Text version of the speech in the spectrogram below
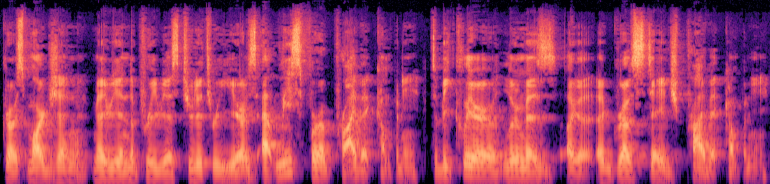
gross margin maybe in the previous two to three years, at least for a private company. To be clear, Loom is a, a growth stage private company.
